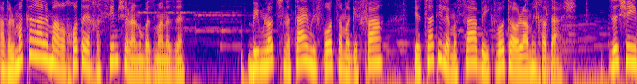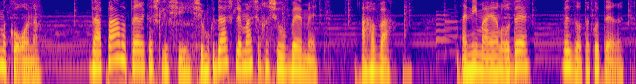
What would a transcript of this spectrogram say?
אבל מה קרה למערכות היחסים שלנו בזמן הזה? במלאת שנתיים לפרוץ המגפה, יצאתי למסע בעקבות העולם מחדש, זה שעם הקורונה. והפעם הפרק השלישי, שמוקדש למה שחשוב באמת, אהבה. אני מעיין רודה, וזאת הכותרת.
